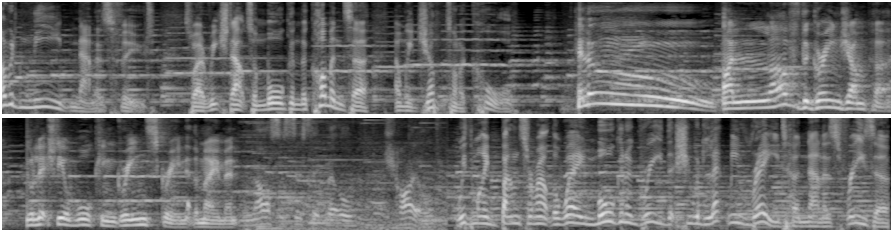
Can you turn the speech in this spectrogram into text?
I would need Nana's food, so I reached out to Morgan the commenter and we jumped on a call. Hello! I love the green jumper. You're literally a walking green screen at the moment. narcissistic little child. With my banter out the way, Morgan agreed that she would let me raid her Nana's freezer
